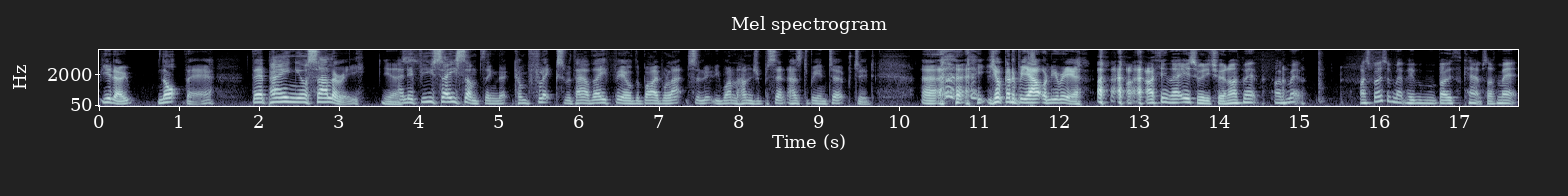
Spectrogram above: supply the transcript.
you know, not there, they're paying your salary. yes, And if you say something that conflicts with how they feel the Bible absolutely 100% has to be interpreted, uh, you're going to be out on your ear. I, I think that is really true, and I've met, I've met, I suppose I've met people in both camps. I've met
